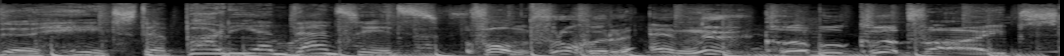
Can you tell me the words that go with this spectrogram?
De heetste party en dance hits. Van vroeger en nu. Global Club Vibes.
